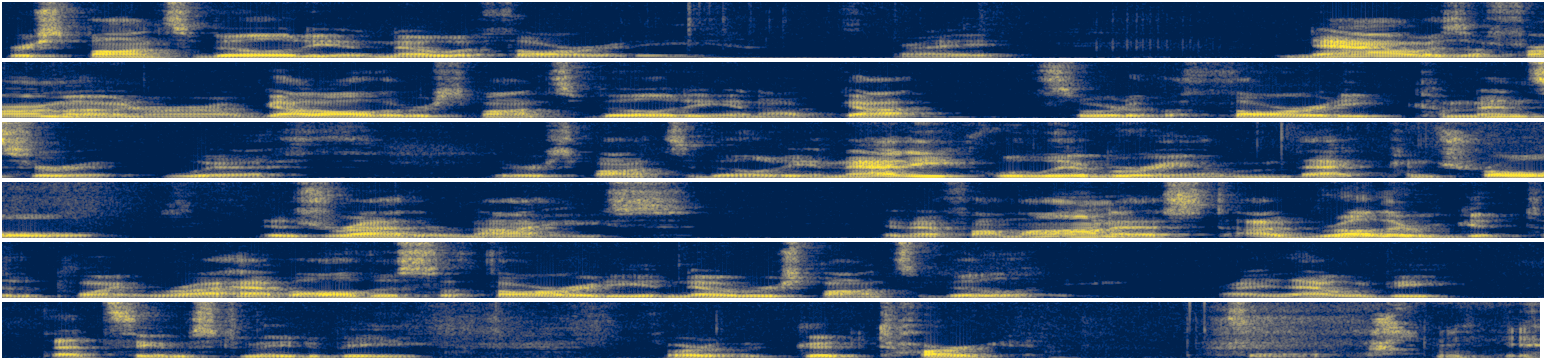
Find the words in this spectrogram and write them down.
responsibility and no authority, right? Now, as a firm owner, I've got all the responsibility and I've got sort of authority commensurate with the responsibility. And that equilibrium, that control is rather nice. And if I'm honest, I'd rather get to the point where I have all this authority and no responsibility, right? That would be, that seems to me to be sort of a good target. So, yeah.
